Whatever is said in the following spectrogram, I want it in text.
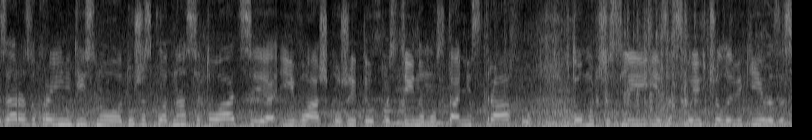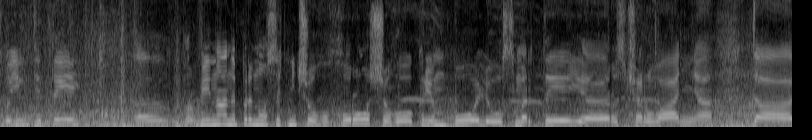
Зараз в Україні дійсно дуже складна ситуація і важко жити у постійному стані страху, в тому числі і за своїх чоловіків, і за своїх дітей. Е, Війна не приносить нічого хорошого, окрім болю, смертей, е, розчарування та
